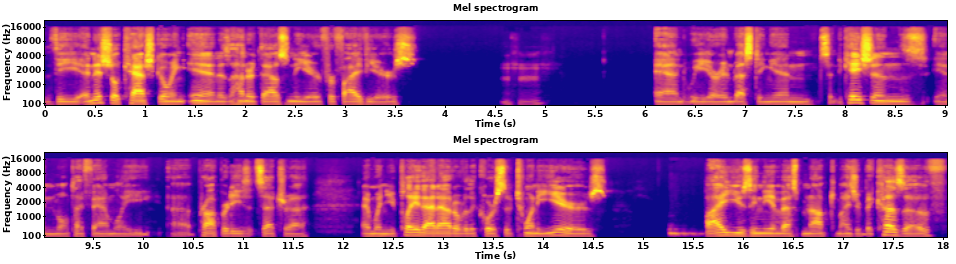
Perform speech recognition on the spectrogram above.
the initial cash going in is a hundred thousand a year for five years. Mhm. And we are investing in syndications in multifamily uh, properties etc and when you play that out over the course of 20 years by using the investment optimizer because of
